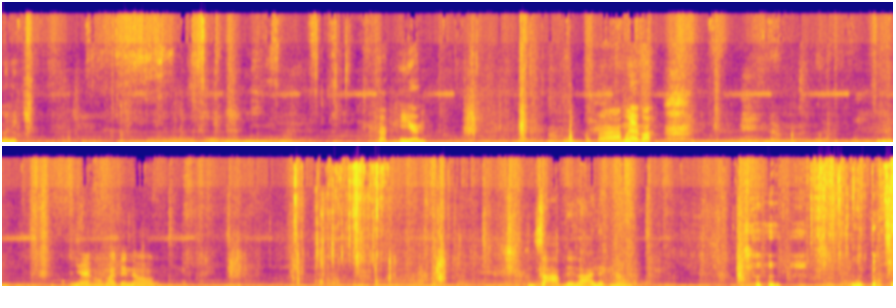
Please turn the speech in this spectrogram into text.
มื้อนี้ผักเทียน ปลาเมื่อยปะยางออกมาแต่นอกคุณทราบได้ลายเลยพี่น้อง พูดตกใจ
